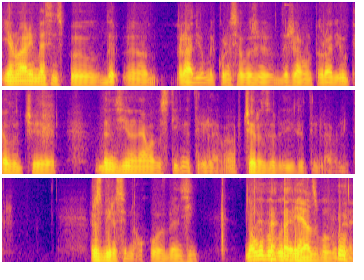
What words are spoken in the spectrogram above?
януари месец по радио, ако не се лъжа, държавното радио, казва, че бензина няма да стигне 3 лева. Вчера заради 3 лева литър. Разбира се, много хубав бензин. Много благодаря. аз благодаря.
